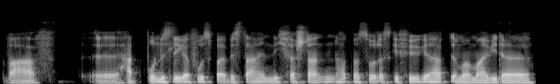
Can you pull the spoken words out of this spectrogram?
war, äh, hat Bundesliga-Fußball bis dahin nicht verstanden, hat man so das Gefühl gehabt, immer mal wieder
